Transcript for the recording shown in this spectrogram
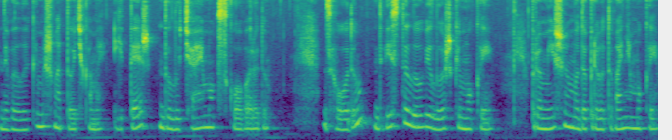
невеликими шматочками і теж долучаємо в сковороду. Згодом 2 столові ложки муки. Промішуємо до приготування муки.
